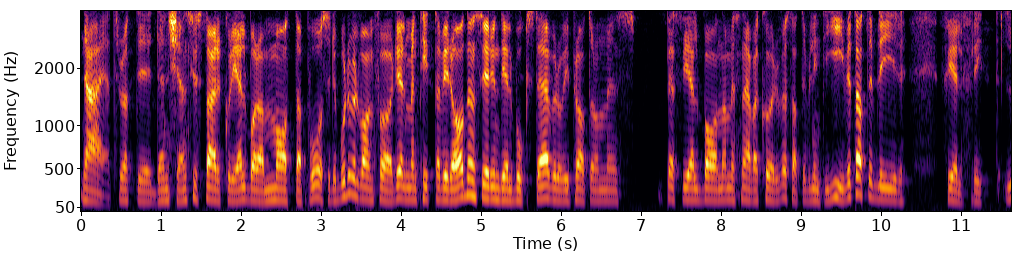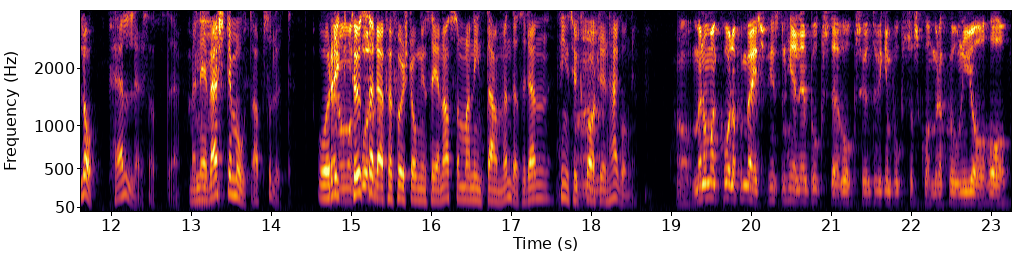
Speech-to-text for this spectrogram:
Nej, jag tror att det, den känns ju stark och rejäl bara mata på, så det borde väl vara en fördel. Men tittar vi i raden så är det en del bokstäver och vi pratar om en speciell bana med snäva kurvor, så att det är väl inte givet att det blir felfritt lopp heller. Så att, eh, men är värst emot, absolut. Och rycktussar där för första gången senast som man inte använde, så den finns ju kvar Mm. till den här gången. Ja, men om man kollar på mig så finns det en hel del bokstäver också. Jag vet inte vilken bokstavskombination jag har.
